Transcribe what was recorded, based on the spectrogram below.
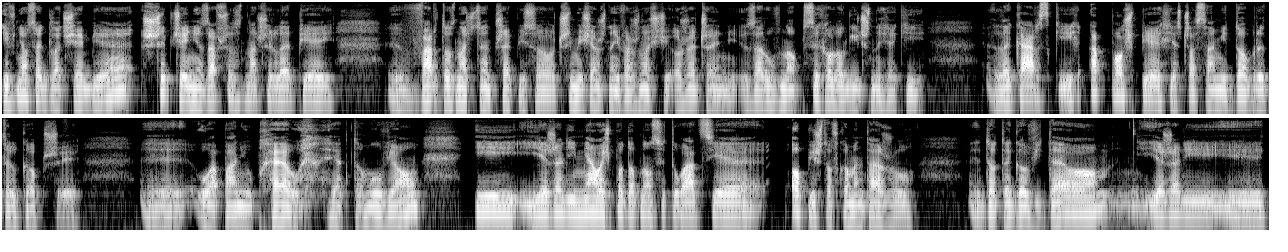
I wniosek dla Ciebie, szybciej nie zawsze znaczy lepiej, Warto znać ten przepis o 3-miesięcznej ważności orzeczeń, zarówno psychologicznych, jak i lekarskich, a pośpiech jest czasami dobry tylko przy y, łapaniu pcheł, jak to mówią. I jeżeli miałeś podobną sytuację, opisz to w komentarzu do tego wideo. Jeżeli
